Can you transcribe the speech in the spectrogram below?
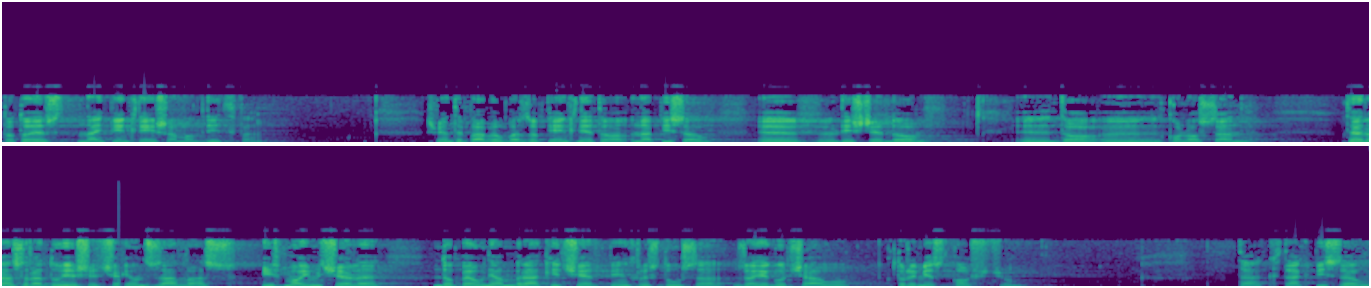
to to jest najpiękniejsza modlitwa. Święty Paweł bardzo pięknie to napisał e, w liście do, e, do e, Kolosan. Teraz raduję się cierpiąc za Was i w moim ciele dopełniam braki cierpień Chrystusa za Jego ciało, którym jest Kościół. Tak, tak pisał.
